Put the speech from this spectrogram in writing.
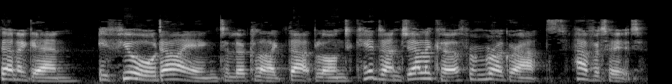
Then again, if you're dying to look like that blonde kid Angelica from Rugrats, have at it.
